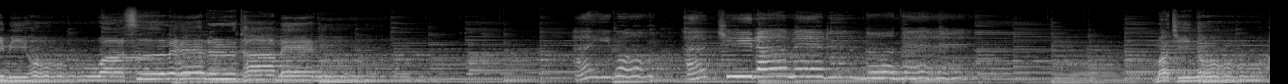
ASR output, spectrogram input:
君を忘れるために。愛を諦めるのね。街の明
